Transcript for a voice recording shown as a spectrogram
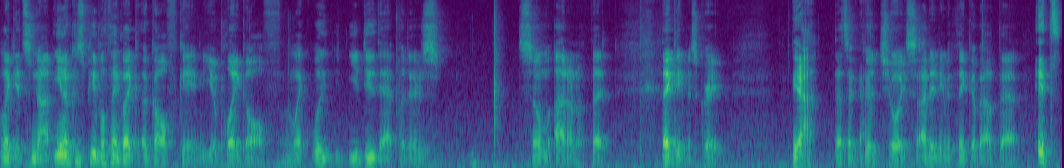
like it's not you know because people think like a golf game you play golf. I'm like well you do that but there's so I don't know that that game is great. Yeah. That's a good choice. I didn't even think about that. It's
